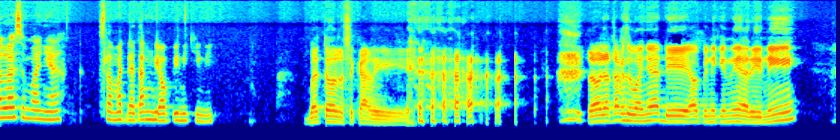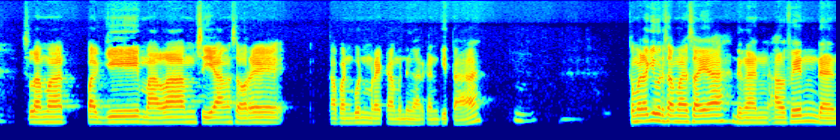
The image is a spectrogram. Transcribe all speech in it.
Halo semuanya, selamat datang di Opini Kini. Betul sekali. Selamat datang semuanya di Opini Kini hari ini. Selamat pagi, malam, siang, sore, kapan pun mereka mendengarkan kita. Hmm. Kembali lagi bersama saya dengan Alvin dan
